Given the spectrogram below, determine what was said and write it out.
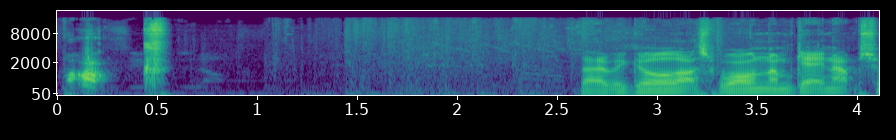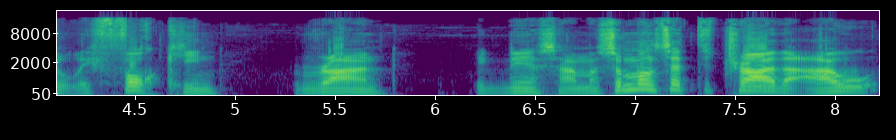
Fuck! There we go. That's one. I'm getting absolutely fucking ran. Igneous Hammer. Someone said to try that out.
